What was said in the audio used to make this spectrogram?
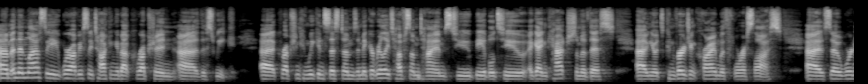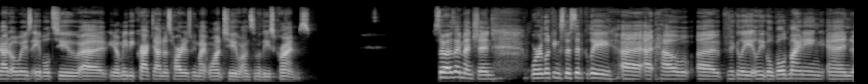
Um, and then lastly, we're obviously talking about corruption uh, this week. Uh, corruption can weaken systems and make it really tough sometimes to be able to, again, catch some of this. Uh, you know, it's convergent crime with forest loss. Uh, so we're not always able to, uh, you know, maybe crack down as hard as we might want to on some of these crimes. So as I mentioned, we're looking specifically uh, at how uh, particularly illegal gold mining and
